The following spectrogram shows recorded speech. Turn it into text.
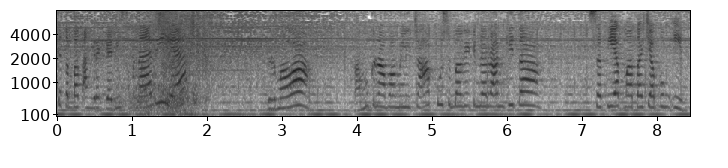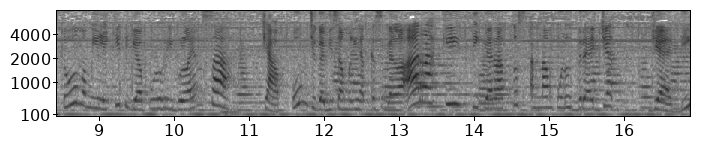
Ke tempat anggrek gadis menari ya. Nirmala, kamu kenapa milih Capu sebagai kendaraan kita? Setiap mata capung itu memiliki 30.000 lensa. Capung juga bisa melihat ke segala arah, Ki, 360 derajat. Jadi,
